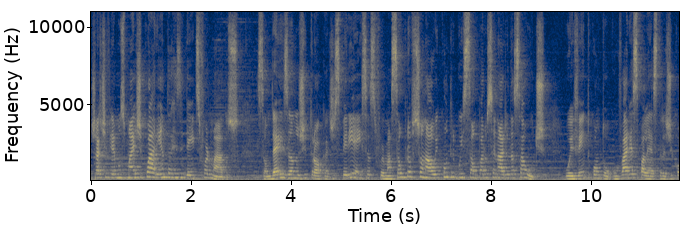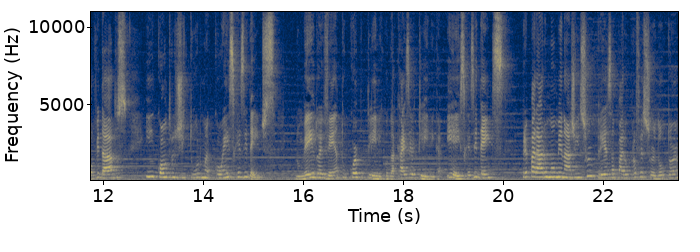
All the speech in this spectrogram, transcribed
já tivemos mais de 40 residentes formados. São 10 anos de troca de experiências, formação profissional e contribuição para o cenário da saúde. O evento contou com várias palestras de convidados e encontros de turma com ex-residentes. No meio do evento, o corpo clínico da Kaiser Clínica e ex-residentes prepararam uma homenagem surpresa para o professor doutor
